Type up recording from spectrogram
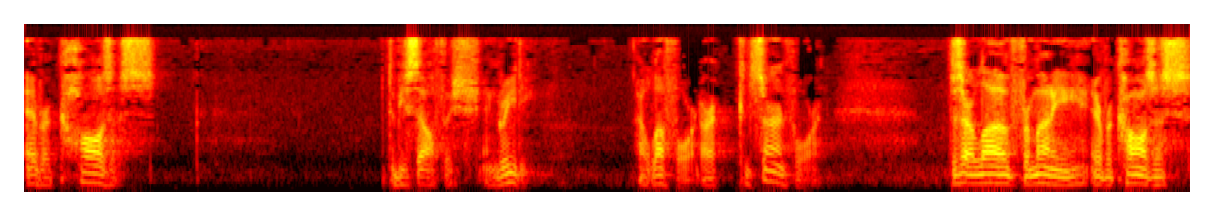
ever cause us to be selfish and greedy? Our love for it, our concern for it. Does our love for money ever cause us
